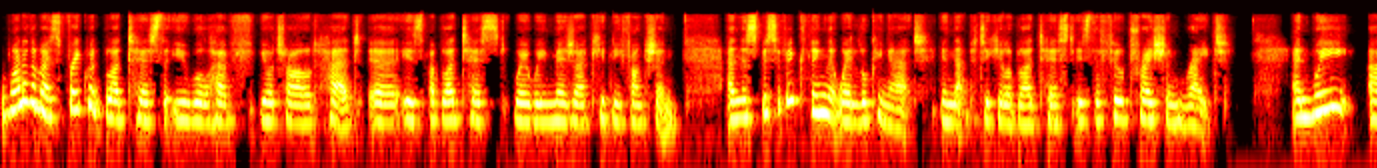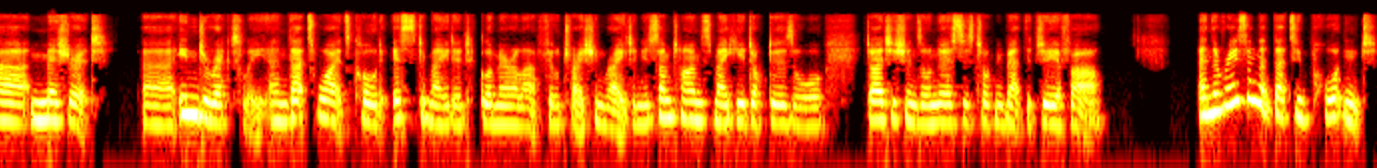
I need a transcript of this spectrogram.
one of the most frequent blood tests that you will have your child had uh, is a blood test where we measure kidney function. And the specific thing that we're looking at in that particular blood test is the filtration rate. And we uh, measure it uh, indirectly, and that's why it's called estimated glomerular filtration rate. And you sometimes may hear doctors or dietitians or nurses talking about the GFR. And the reason that that's important,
